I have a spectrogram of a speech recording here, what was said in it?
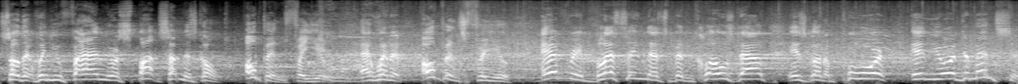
so that when you find your spot, something is going to open for you. And when it opens for you, every blessing that's been closed out is going to pour in your dimension.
